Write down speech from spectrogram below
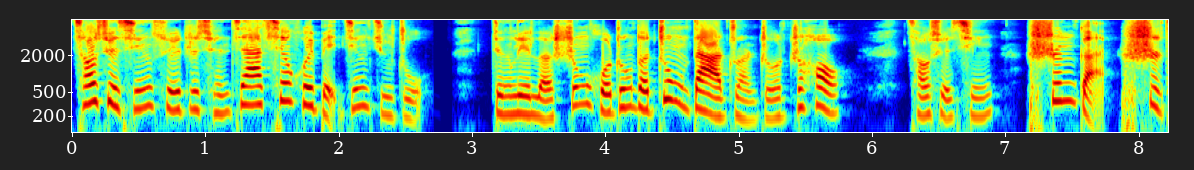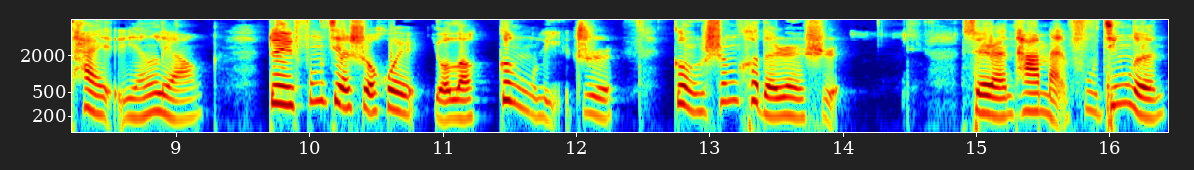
曹雪芹随着全家迁回北京居住，经历了生活中的重大转折之后，曹雪芹深感世态炎凉，对封建社会有了更理智、更深刻的认识。虽然他满腹经纶，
